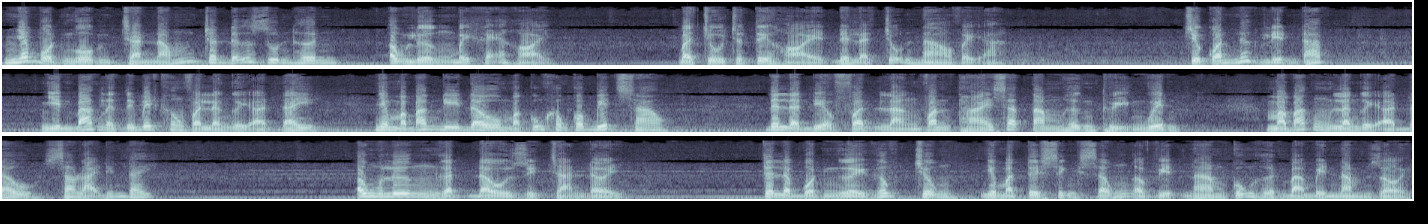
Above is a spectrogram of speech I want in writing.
Nhấp một ngụm trà nóng cho đỡ run hơn, Ông Lương mới khẽ hỏi. Bà chủ cho tôi hỏi đây là chỗ nào vậy à Chủ quán nước liền đáp. Nhìn bác là tôi biết không phải là người ở đây, Nhưng mà bác đi đâu mà cũng không có biết sao. Đây là địa phận làng Văn Thái, xã Tam Hưng, Thủy Nguyên. Mà bác là người ở đâu, Sao lại đến đây? Ông Lương gật đầu rồi trả lời. Tôi là một người gốc Trung, Nhưng mà tôi sinh sống ở Việt Nam cũng hơn 30 năm rồi.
